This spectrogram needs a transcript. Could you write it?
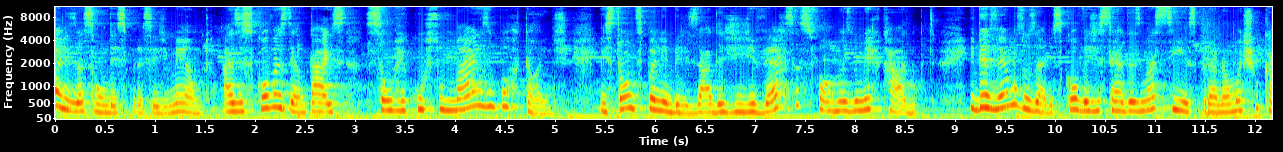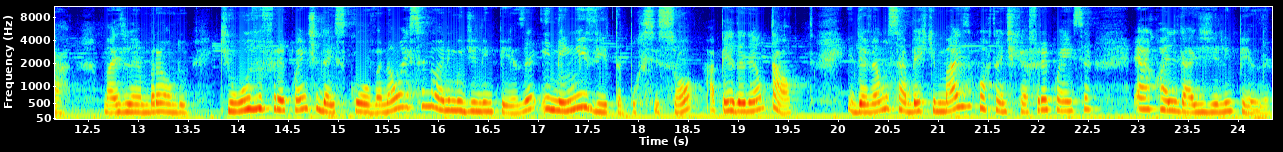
realização desse procedimento, as escovas dentais são o recurso mais importante. Estão disponibilizadas de diversas formas no mercado e devemos usar escovas de cerdas macias para não machucar mas lembrando que o uso frequente da escova não é sinônimo de limpeza e nem evita por si só a perda dental. E devemos saber que mais importante que a frequência é a qualidade de limpeza.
